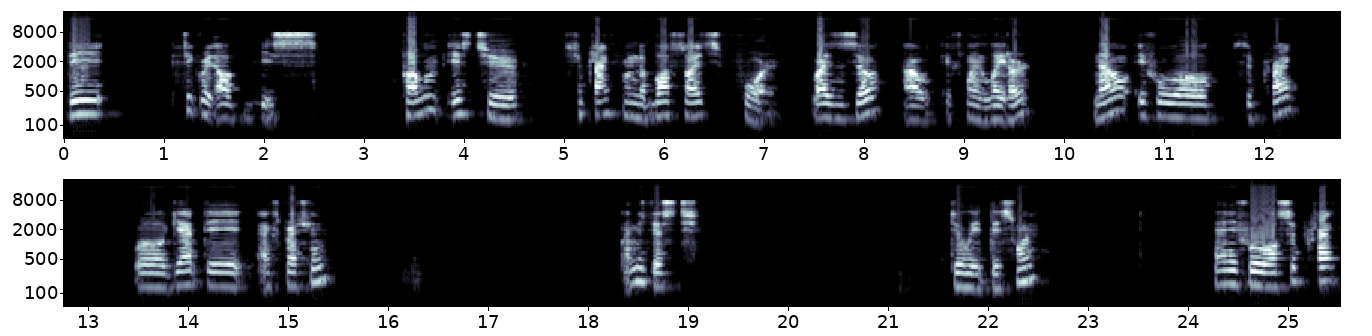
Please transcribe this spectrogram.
the secret of this problem is to subtract from the both sides 4. Why is it so? I'll explain later. Now if we will subtract, we'll get the expression. Let me just delete this one. And if we will subtract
